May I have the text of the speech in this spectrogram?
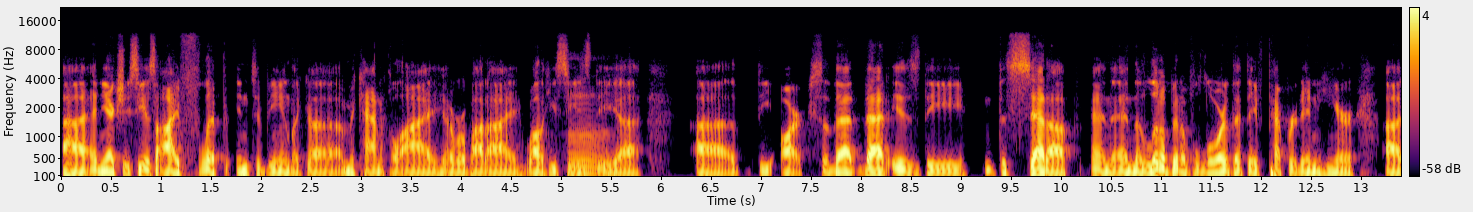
uh, and you actually see his eye flip into being like a mechanical eye, a robot eye, while he sees the Mm. uh, uh, the Ark. So that that is the the setup and and the little bit of lore that they've peppered in here. Uh,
